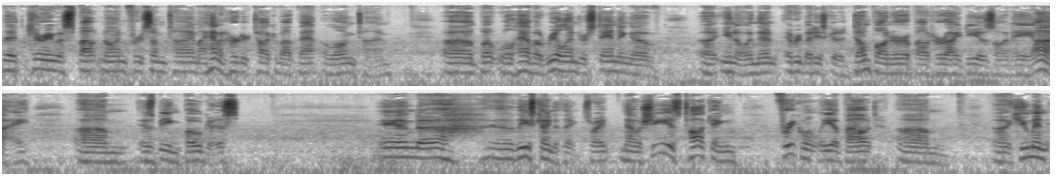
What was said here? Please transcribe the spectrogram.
that Kerry was spouting on for some time. I haven't heard her talk about that in a long time uh, but we'll have a real understanding of, uh, you know, and then everybody's going to dump on her about her ideas on AI um, as being bogus and uh, these kind of things, right? Now, she is talking frequently about um, uh, human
